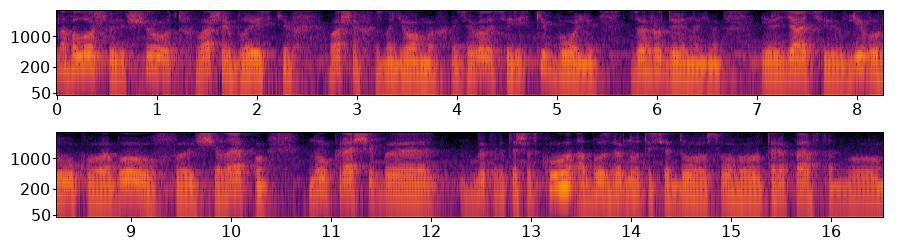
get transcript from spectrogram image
наголошую, якщо от у ваших близьких, ваших знайомих з'явилися різкі болі за грудиною і радіацією в ліву руку або в щелепу, ну краще б е, викликати швидку або звернутися до свого терапевта або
